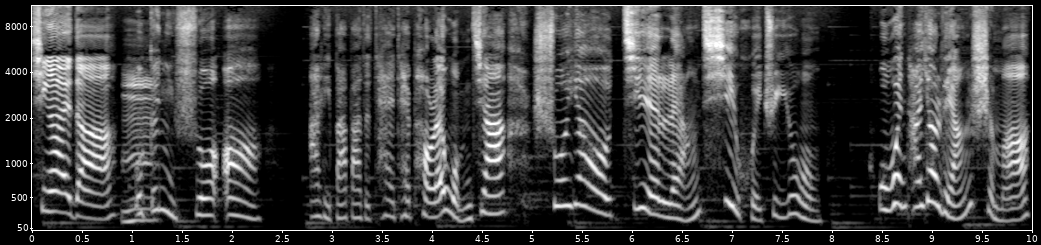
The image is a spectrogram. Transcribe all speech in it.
亲爱的，嗯、我跟你说啊，阿里巴巴的太太跑来我们家，说要借凉气回去用。我问他要量什么，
